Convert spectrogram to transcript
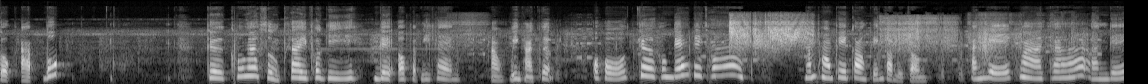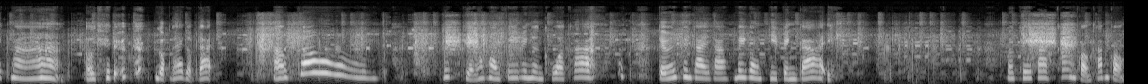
กกอับปุ๊บเกิดข้อง่าสนใจพอดีเดยเอาแบบนี้แทนเอาวิ่งหาเครื่อง โอ้โห เจอของแด้เลยค่ะ น้ำหอมเพลงกล่องเพลงกล่องเพลงกล่อง อันเด็กมาค่ะ อันเด็กมา โอเคหลบได้หลบได้ เอาเข้าเสียงน้ำหอมฟรีเป็นเงินครัวค่ะแต่ไม่เป็นไรค่ะ ไม่กลงกีเป็นได้ โอเคค่ะ ข้ามกล่องข้ามกล่อง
